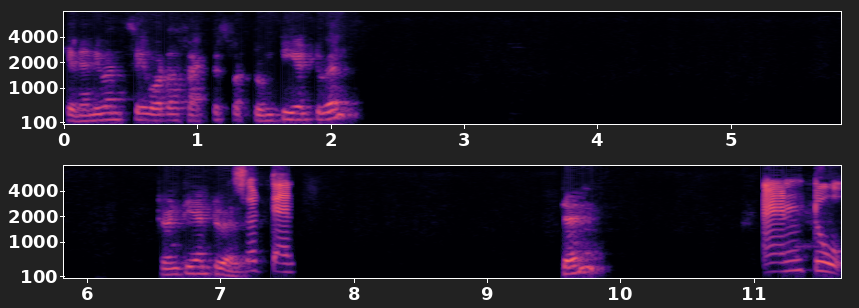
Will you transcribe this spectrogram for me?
Can anyone say what are factors for 20 and 12 20 and 12 So 10 10 and 2.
